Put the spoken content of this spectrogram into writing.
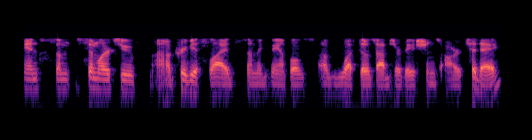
And some similar to uh, previous slides, some examples of what those observations are today.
